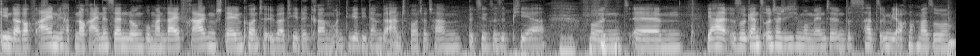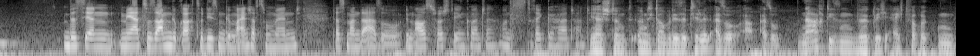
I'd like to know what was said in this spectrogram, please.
gehen darauf ein. Wir hatten auch eine Sendung, wo man live Fragen stellen konnte über Telegram und wir die dann beantwortet haben, beziehungsweise Pierre. Mhm. Und ähm, ja, so ganz unterschiedliche Momente. Und das hat es irgendwie auch nochmal so ein bisschen mehr zusammengebracht zu diesem Gemeinschaftsmoment, dass man da so im Austausch stehen konnte und es direkt gehört hat. Ja, stimmt. Und ich glaube, diese Tele, also, also nach diesem wirklich echt verrückten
